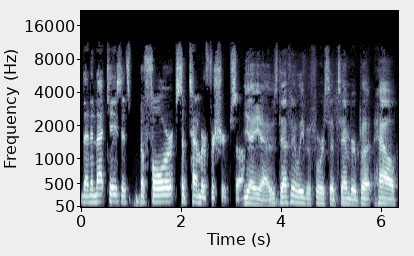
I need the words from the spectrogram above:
then in that case, it's before September for sure. So Yeah, yeah, it was definitely before September, but how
